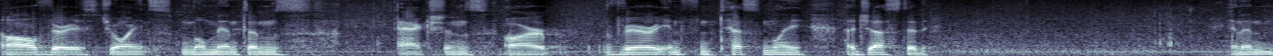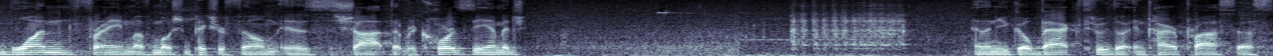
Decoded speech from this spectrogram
all various joints, momentums, actions are very infinitesimally adjusted. And then one frame of motion picture film is shot that records the image. And then you go back through the entire process,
